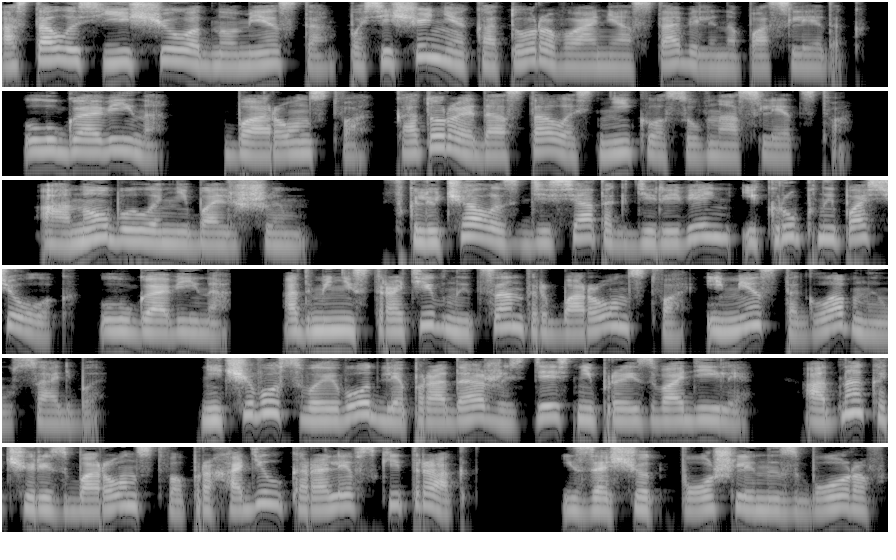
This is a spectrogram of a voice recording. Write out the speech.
Осталось еще одно место, посещение которого они оставили напоследок – Луговина, баронство, которое досталось Никласу в наследство. Оно было небольшим. Включалось десяток деревень и крупный поселок – Луговина, административный центр баронства и место главной усадьбы. Ничего своего для продажи здесь не производили, однако через баронство проходил Королевский тракт, и за счет пошлин и сборов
